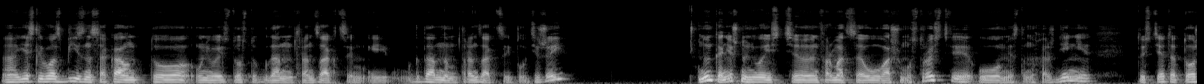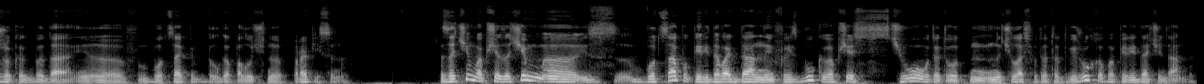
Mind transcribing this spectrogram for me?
Если у вас бизнес-аккаунт, то у него есть доступ к данным транзакциям и к данным транзакций и платежей. Ну и, конечно, у него есть информация о вашем устройстве, о местонахождении, то есть это тоже как бы, да, э, в WhatsApp благополучно прописано. Зачем вообще, зачем э, из WhatsApp передавать данные Facebook и вообще с чего вот это вот началась вот эта движуха по передаче данных?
